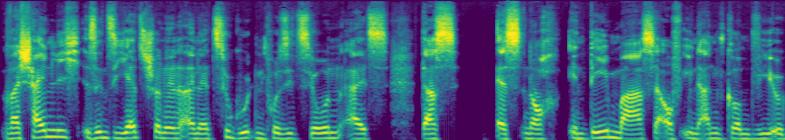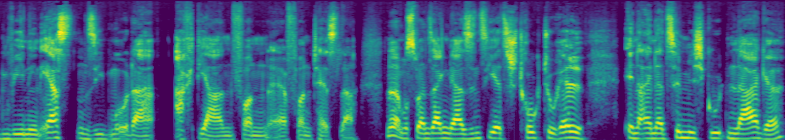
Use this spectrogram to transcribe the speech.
Wahrscheinlich sind sie jetzt schon in einer zu guten Position, als dass es noch in dem Maße auf ihn ankommt, wie irgendwie in den ersten sieben oder acht Jahren von, äh, von Tesla. Ne, da muss man sagen, da sind sie jetzt strukturell in einer ziemlich guten Lage.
